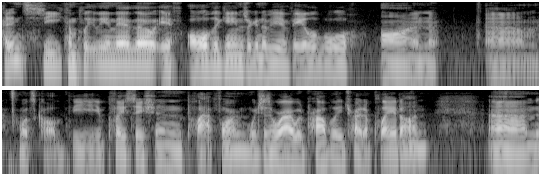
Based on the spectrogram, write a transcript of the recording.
I didn't see completely in there though if all the games are going to be available on um, what's called the PlayStation platform, which is where I would probably try to play it on. Um,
